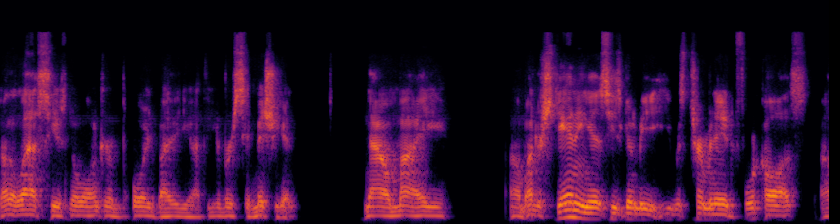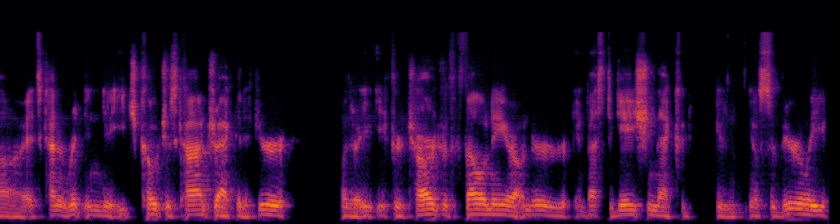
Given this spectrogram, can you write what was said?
Nonetheless, he is no longer employed by the, uh, the University of Michigan. Now, my um, understanding is he's going to be he was terminated for cause. Uh, it's kind of written into each coach's contract that if you're whether if you're charged with a felony or under investigation, that could you know severely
